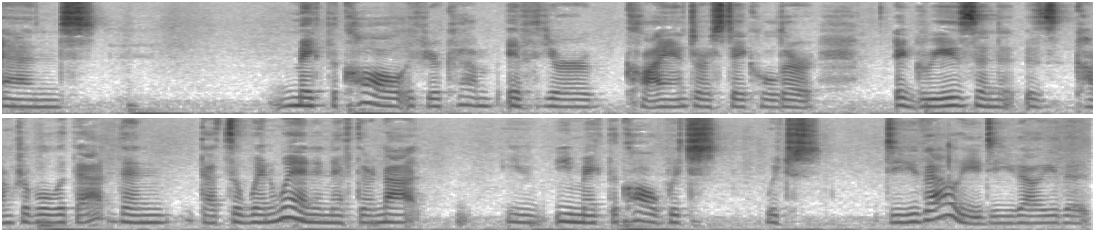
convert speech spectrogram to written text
and make the call if your com- if your client or stakeholder agrees and is comfortable with that then that's a win-win and if they're not you you make the call which which do you value? Do you value the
